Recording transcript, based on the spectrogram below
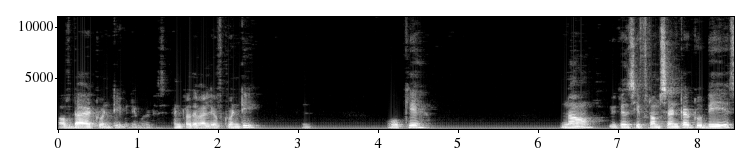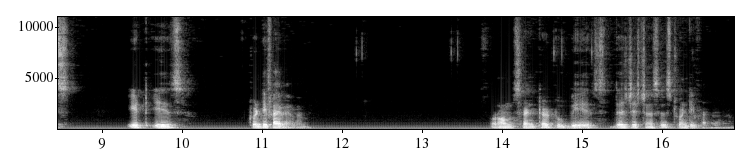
of dia 20 millimeters. Enter the value of 20 okay now you can see from center to base it is 25 mm from center to base this distance is 25 mm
